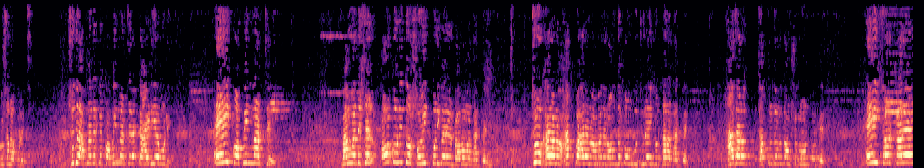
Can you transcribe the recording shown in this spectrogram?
ঘোষণা করেছি। শুধু আপনাদেরকে কফিন মার্চের একটা আইডিয়া বলি। এই কফিন মার্চে বাংলাদেশের অগণিত শহীদ পরিবারের বাবা মা থাকবেন। চোখ হারানো, হাত পা হারানো আমাদের অন্ধপঙ্গু জুলাই যোদ্ধারা থাকবেন। হাজারো ছাত্র জনতা অংশগ্রহণ করবেন। এই সরকারের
